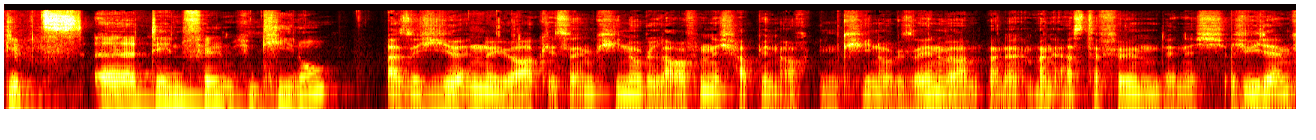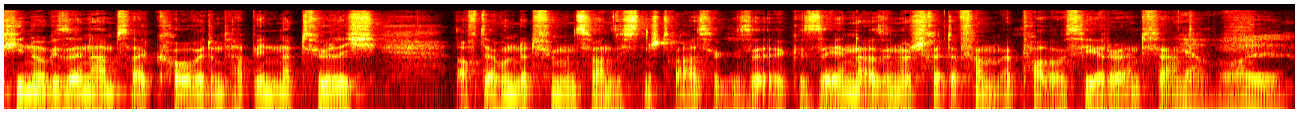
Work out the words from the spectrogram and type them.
Gibt's äh, den Film im Kino? Also hier in New York ist er im Kino gelaufen. Ich habe ihn auch im Kino gesehen. War meine, mein erster Film, den ich wieder im Kino gesehen habe seit Covid und habe ihn natürlich auf der 125. Straße gese gesehen, also nur Schritte vom Apollo Theater entfernt. Jawohl,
